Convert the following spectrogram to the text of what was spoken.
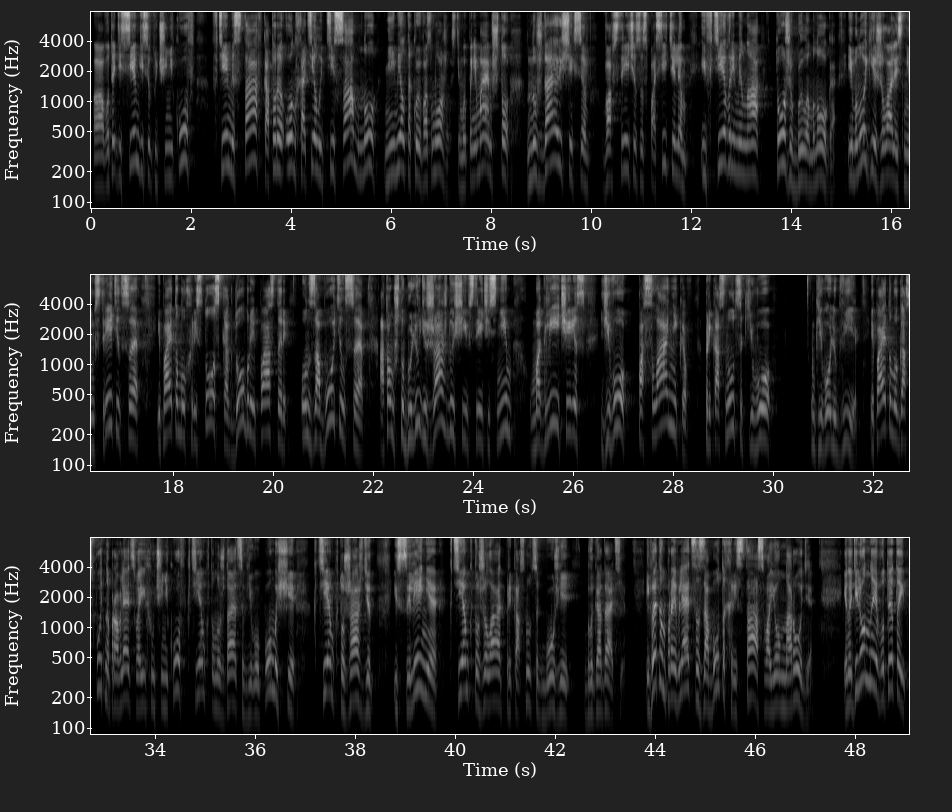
а, вот эти 70 учеников в те места, в которые он хотел идти сам, но не имел такой возможности. Мы понимаем, что нуждающихся во встрече со Спасителем и в те времена тоже было много. И многие желали с ним встретиться, и поэтому Христос, как добрый пастырь, он заботился о том, чтобы люди, жаждущие встречи с ним, могли через его посланников прикоснуться к его к его любви. И поэтому Господь направляет своих учеников к тем, кто нуждается в его помощи, к тем, кто жаждет исцеления, к тем, кто желает прикоснуться к Божьей благодати. И в этом проявляется забота Христа о своем народе. И наделенные вот этой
